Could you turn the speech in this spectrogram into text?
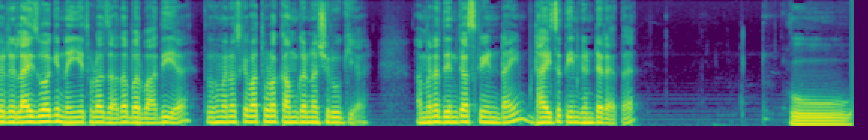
फिर रियलाइज़ हुआ कि नहीं ये थोड़ा ज़्यादा बर्बादी है। तो फिर मैंने उसके बाद थोड़ा कम करना शुरू किया है। अब मेरा दिन का स्क्रीन टाइम ढाई से तीन घंटे रहता है। ओ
